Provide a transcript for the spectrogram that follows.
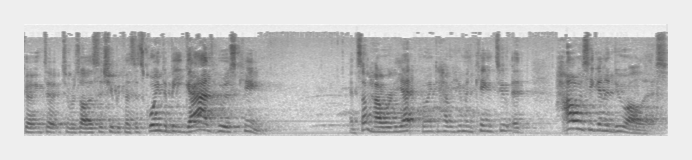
going to, to resolve this issue because it's going to be God who is king. And somehow, we're yet going to have a human king too. It, how is he going to do all this?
